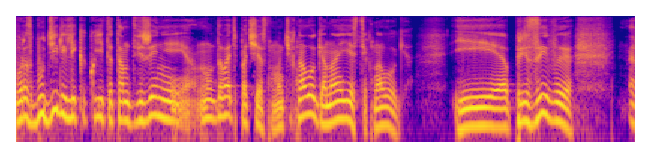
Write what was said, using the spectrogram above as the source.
разбудили ли какие-то там движения, ну давайте по-честному, технология, она и есть технология. И призывы э,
